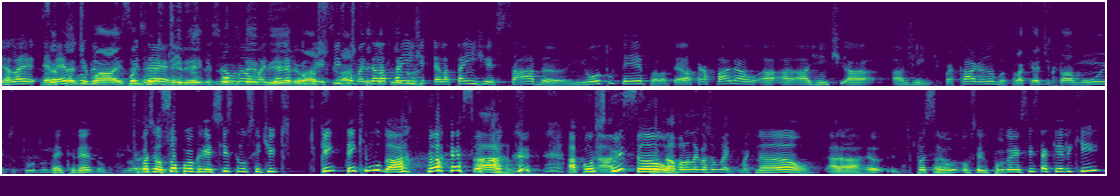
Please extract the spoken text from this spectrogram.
ela é. Ela é, é demais, pois é, é direito e pouco não, dever. Mas ela é progressista, acho, acho mas ela está ela tá engessada em outro tempo. Ela, ela atrapalha a, a, a gente, a, a gente pra caramba. Ela quer ditar muito, tudo no, Tá entendendo? No, no, tipo assim, eu sou progressista no sentido de quem tem que mudar essa, ah, a Constituição. Ah, eu tava falando um negócio. Ué, mas... Não, tá. a, eu, tipo assim, tá. ou, ou seja, o progressista é aquele que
